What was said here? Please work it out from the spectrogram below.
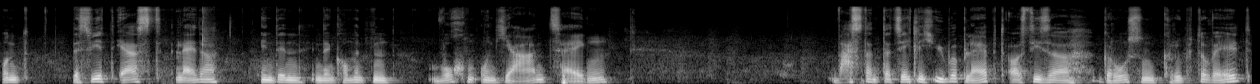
Und das wird erst leider in den, in den kommenden Wochen und Jahren zeigen, was dann tatsächlich überbleibt aus dieser großen Kryptowelt,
